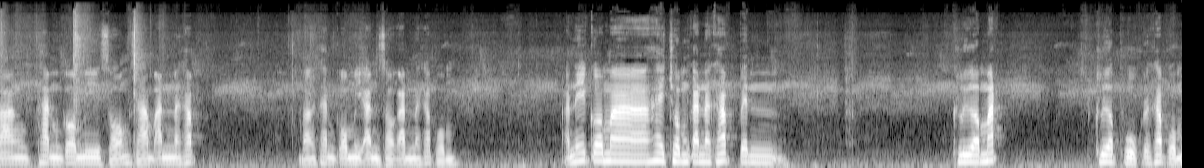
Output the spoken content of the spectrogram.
บางท่านก็มีสองสามอันนะครับ บางท่านก็มีอันสองอันนะครับ ผม อันนี้ก็มาให้ชมกันนะครับเป็นเครือมัด เครือผูกนะครับผม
